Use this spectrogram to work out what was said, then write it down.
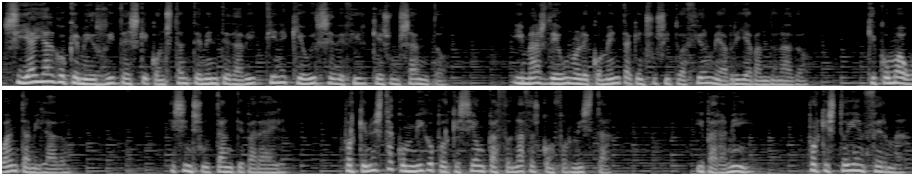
Si hay algo que me irrita es que constantemente David tiene que oírse decir que es un santo, y más de uno le comenta que en su situación me habría abandonado, que cómo aguanta a mi lado. Es insultante para él, porque no está conmigo porque sea un calzonazos conformista, y para mí, porque estoy enferma,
